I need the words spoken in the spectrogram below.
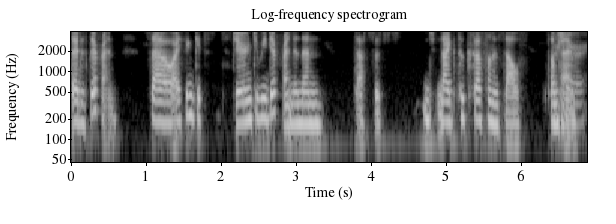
that is different. So i think it's steering to be different and then that's it like success in itself sometimes sure.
